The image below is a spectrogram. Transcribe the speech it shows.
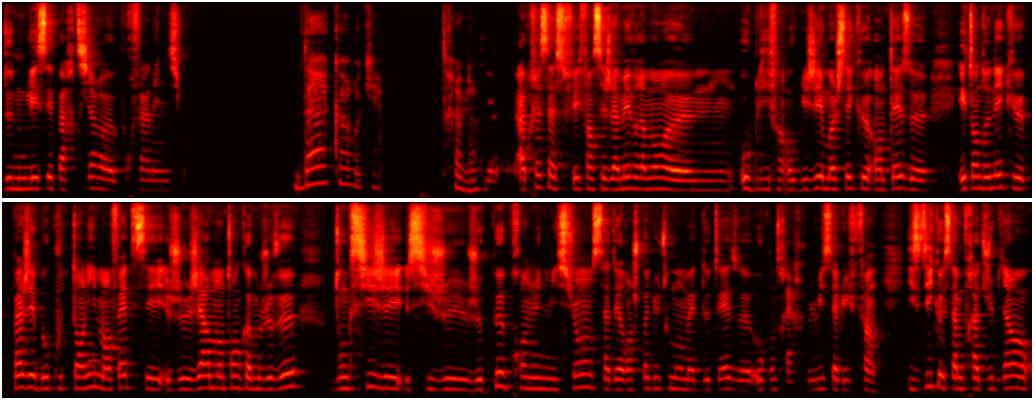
de nous laisser partir pour faire les missions. D'accord, ok. Très bien. Euh, après, ça se fait, enfin, c'est jamais vraiment euh, obligé. Moi, je sais qu'en thèse, euh, étant donné que pas j'ai beaucoup de temps libre, en fait, c'est je gère mon temps comme je veux. Donc, si, si je, je, peux prendre une mission, ça dérange pas du tout mon maître de thèse. au contraire, lui, ça lui. Fin, il se dit que ça me fera du bien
